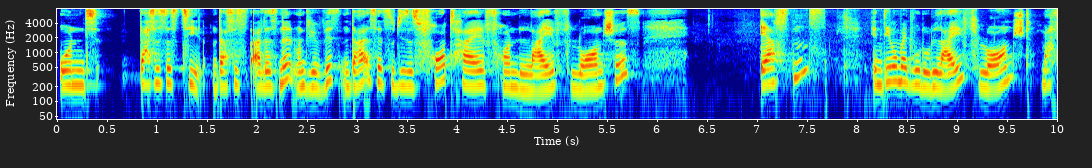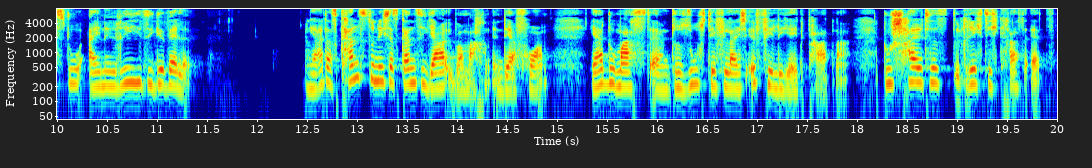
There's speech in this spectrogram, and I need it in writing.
Und das ist das Ziel. Und das ist alles, ne? Und wir wissen, da ist jetzt so dieses Vorteil von Live-Launches. Erstens, in dem Moment, wo du live launchst, machst du eine riesige Welle. Ja, das kannst du nicht das ganze Jahr über machen in der Form. Ja, du machst, äh, du suchst dir vielleicht Affiliate-Partner. Du schaltest richtig krass Ads.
